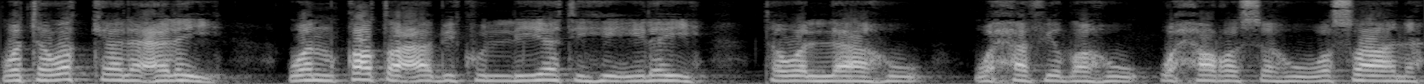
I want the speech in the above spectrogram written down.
وتوكل عليه وانقطع بكليته إليه تولاه وحفظه وحرسه وصانه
